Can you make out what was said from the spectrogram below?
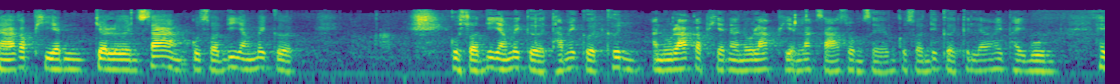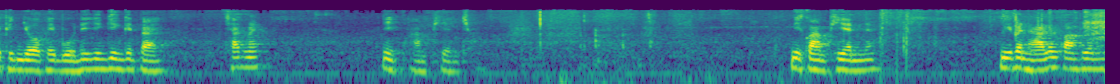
นาก็เพียรเจริญสร้างกุศลที่ยังไม่เกิด กุศลที่ยังไม่เกิดทำให้เกิดขึ้น อนุรักษ์ก็เพียรอนุรักษ์เพียรรักษาส่งเสริม กุศลที่เกิดขึ้นแล้วให้ภัยบุญให้พินโยภัยบุญให้ยิ่งยิ่งขึ้นไป ชัดไหมนี่ความเพียรชอบมีความเพียรนะมีปัญหาเรื่องความเพียรไหม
